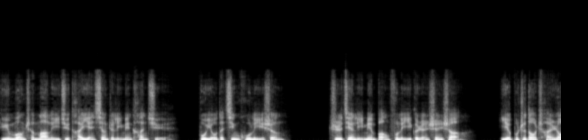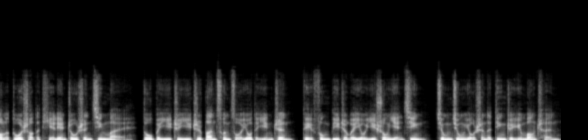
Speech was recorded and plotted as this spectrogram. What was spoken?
云望尘骂了一句，抬眼向着里面看去。不由得惊呼了一声，只见里面绑缚了一个人，身上也不知道缠绕了多少的铁链，周身经脉都被一只一只半寸左右的银针给封闭着，唯有一双眼睛炯炯有神的盯着云望尘。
